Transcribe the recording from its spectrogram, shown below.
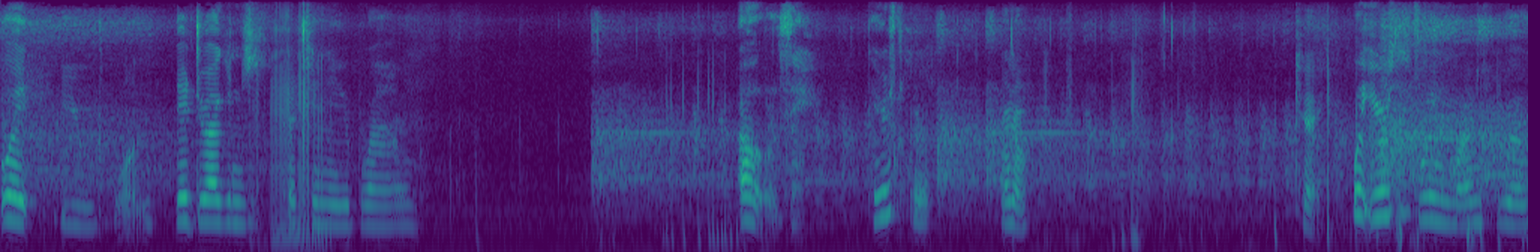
Wait, Huge one. the dragon's itching me brown. Oh, there. There's the I know. Okay. Wait, yours is green, mine's blue.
